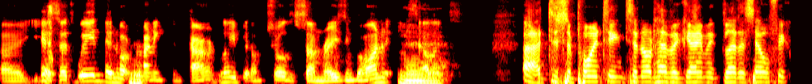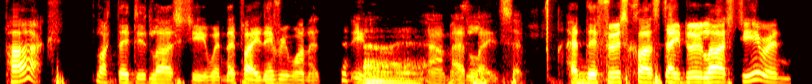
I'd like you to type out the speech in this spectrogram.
So, yes, it's weird they're not running concurrently, but I'm sure there's some reason behind it. Yeah. Alex? Uh, disappointing to not have a game at Gladys Elphick Park like they did last year when they played everyone at in Ah, yeah. um, Adelaide. So had their first class debut last year and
